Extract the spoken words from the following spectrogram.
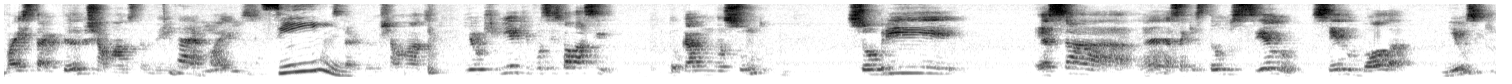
vai startando chamados também, né? Vai. Vai Sim. startando chamados. E eu queria que vocês falassem, tocaram no assunto, sobre essa, né, essa questão do selo, selo Bola Music.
